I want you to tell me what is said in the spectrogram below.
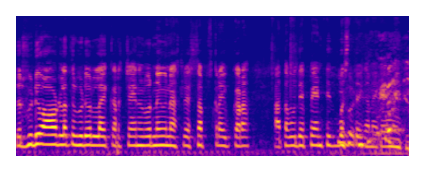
जर व्हिडिओ आवडला तर व्हिडिओ लाईक करा चॅनलवर नवीन असल्यास सबस्क्राईब करा. आता उद्या पॅन्टीत बसतंय का नाही काय माहिती.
